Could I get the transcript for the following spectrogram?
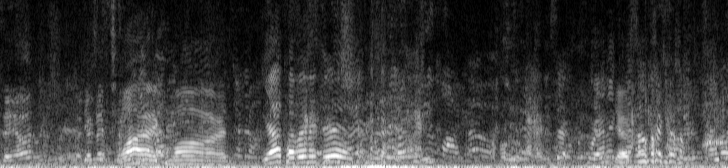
Isaiah. Do you Why? Come on. Yeah, Clever and I did. Yes. Oh my god. I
